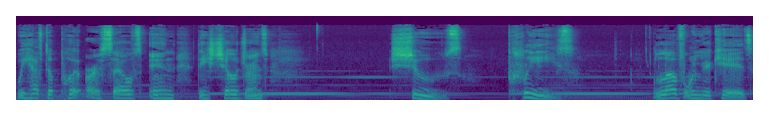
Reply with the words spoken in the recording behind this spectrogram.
We have to put ourselves in these children's shoes. Please love on your kids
